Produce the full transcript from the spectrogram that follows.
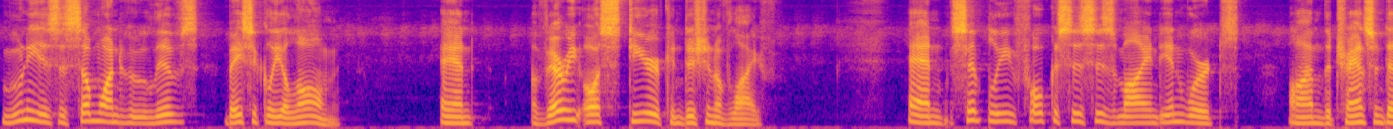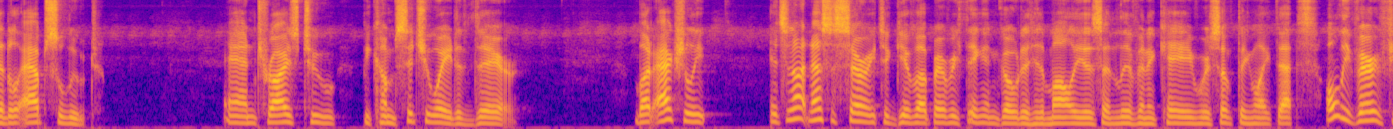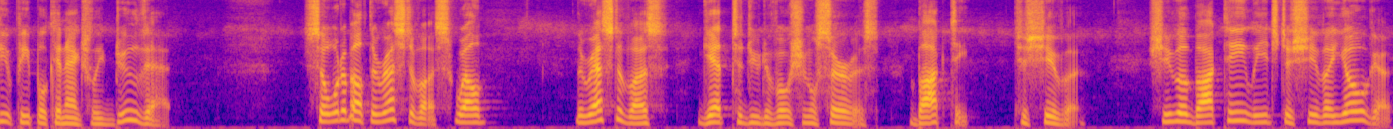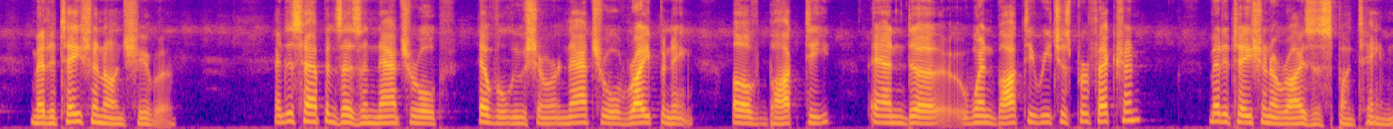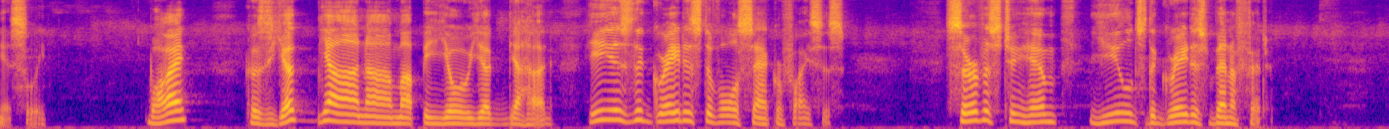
Muni is someone who lives basically alone and a very austere condition of life and simply focuses his mind inwards on the transcendental absolute and tries to become situated there. But actually, it's not necessary to give up everything and go to Himalayas and live in a cave or something like that. Only very few people can actually do that. So, what about the rest of us? Well, the rest of us get to do devotional service, bhakti to Shiva. Shiva bhakti leads to Shiva yoga, meditation on Shiva. And this happens as a natural evolution or natural ripening of bhakti and uh, when bhakti reaches perfection, meditation arises spontaneously. Why? Because yajnanamapi yo yajnahad. He is the greatest of all sacrifices. Service to him yields the greatest benefit.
